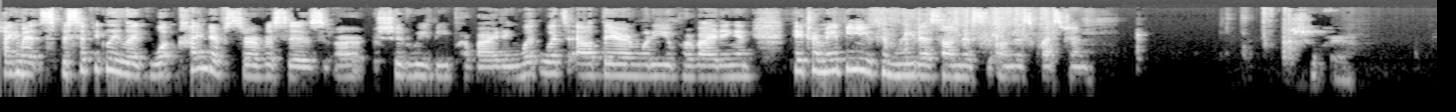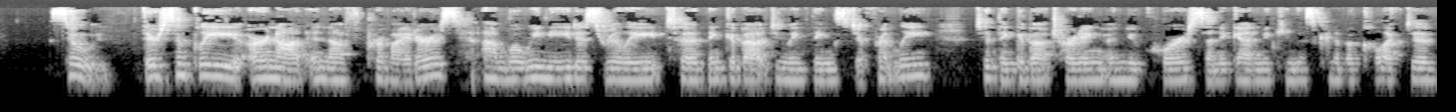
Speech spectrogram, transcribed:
talking about specifically like what kind of services are should we be providing? What what's out there and what are you providing? And Petra, maybe you can lead us on this on this question. Sure. So there simply are not enough providers. Um, what we need is really to think about doing things differently, to think about charting a new course, and again, making this kind of a collective.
